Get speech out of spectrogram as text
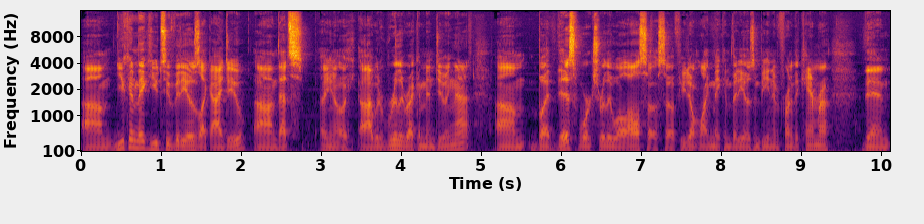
Um, you can make YouTube videos like I do. Um, that's uh, you know I would really recommend doing that. Um, but this works really well also. So if you don't like making videos and being in front of the camera, then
